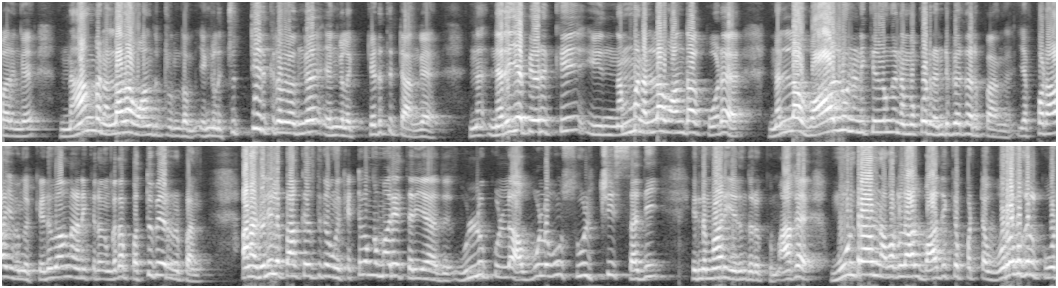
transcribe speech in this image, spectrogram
பாருங்க நாங்க நல்லா தான் வாழ்ந்துட்டு இருந்தோம். எங்களை சுத்தி இருக்கிறவங்க எங்களை கெடுத்துட்டாங்க. நிறைய பேருக்கு நம்ம நல்லா வாழ்ந்தா கூட நல்லா வாழணும்னு நினைக்கிறவங்க நம்ம கூட ரெண்டு பேர் தான் இருப்பாங்க. எப்படா இவங்க கெடுவாங்க நினைக்கிறவங்க தான் பத்து பேர் இருப்பாங்க. ஆனால் வெளியில் பார்க்கறதுக்கு அவங்க கெட்டவங்க மாதிரியே தெரியாது. உள்ளுக்குள்ள அவ்வளவும் சூழ்ச்சி சதி இந்த மாதிரி இருந்திருக்கும். ஆக மூன்றாம் நபர்களால் பாதிக்கப்பட்ட உறவுகள் கூட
